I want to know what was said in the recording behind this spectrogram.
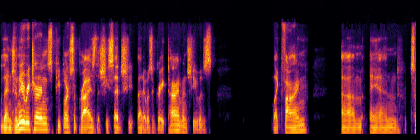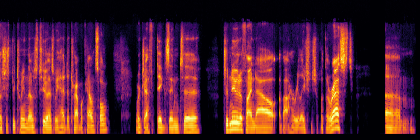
then Janu returns. People are surprised that she said she that it was a great time and she was like fine. Um, and so it's just between those two as we head to tribal council, where Jeff digs into Janu to find out about her relationship with the rest. Um,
